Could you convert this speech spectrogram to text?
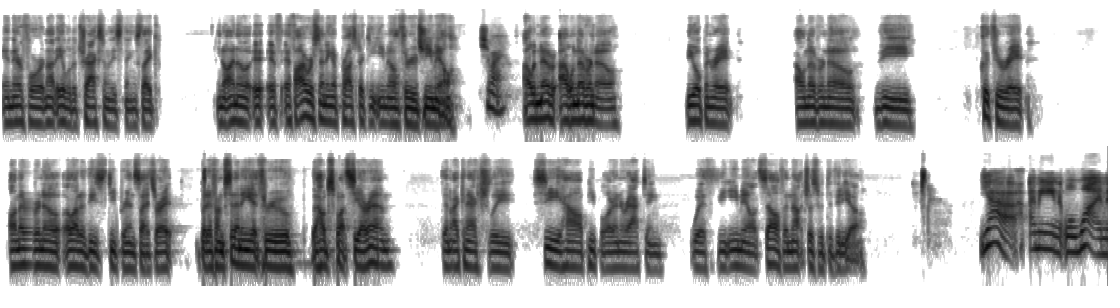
and therefore not able to track some of these things. Like, you know, I know if if I were sending a prospecting email through Gmail, sure, I would never I will never know the open rate. I'll never know the click through rate. I'll never know a lot of these deeper insights, right? But if I'm sending it through the HubSpot CRM, then I can actually see how people are interacting with the email itself and not just with the video. Yeah. I mean, well, one,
